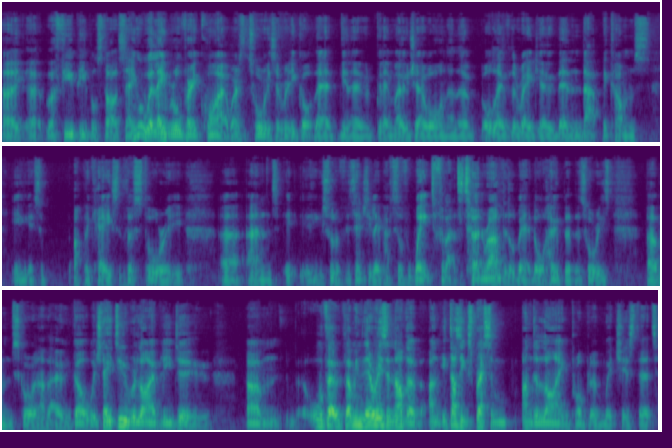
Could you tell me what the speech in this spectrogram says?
uh, a, a few people start saying, "Oh, well, Labour are all very quiet," whereas the Tories have really got their, you know, their mojo on and they're all over the radio, then that becomes you know, it's a uppercase of the story. Uh, and it, it- you sort of essentially have to sort of wait for that to turn around a little bit, or hope that the Tories um, score another own goal, which they do reliably do. Um, although, I mean, there is another. It does express an underlying problem, which is that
